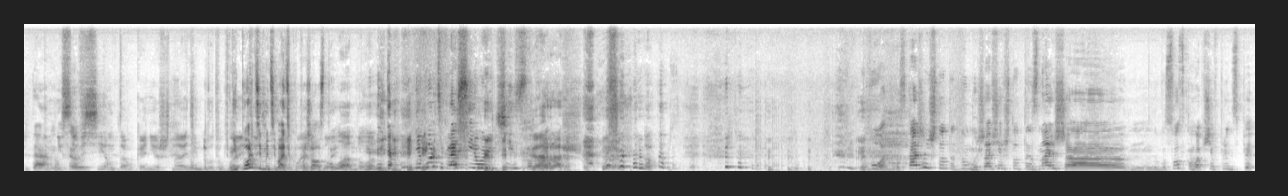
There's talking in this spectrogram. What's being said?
Да, Ну, ну не всё. совсем, там, конечно, один Ну, год не убавить, порти один математику, добавить. пожалуйста. Ну ладно, ладно. Не порти красивые числа. Хорошо, хорошо. Вот, расскажи, что ты думаешь, вообще, что ты знаешь о Высоцком, вообще, в принципе,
